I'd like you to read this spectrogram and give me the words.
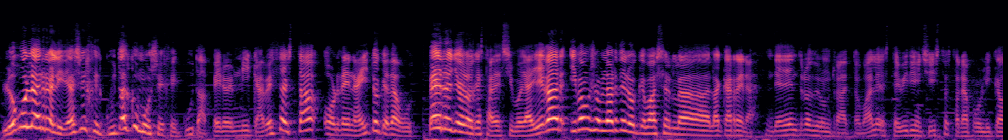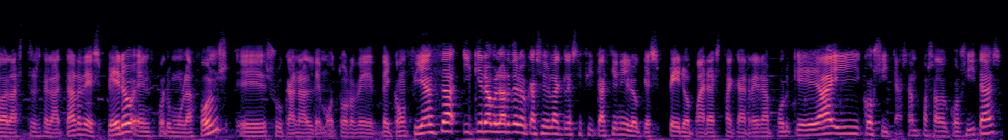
Luego la realidad se ejecuta como se ejecuta, pero en mi cabeza está ordenadito que da gusto. Pero yo creo que esta vez sí voy a llegar y vamos a hablar de lo que va a ser la, carrera de dentro de un rato, ¿vale? Este vídeo, insisto, estará publicado a las 3 de la tarde, espero, en Fórmula Fons, eh, su canal de motor de, de confianza. Y quiero hablar de lo que ha sido la clasificación y lo que espero para esta carrera, porque hay cositas, han pasado cositas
